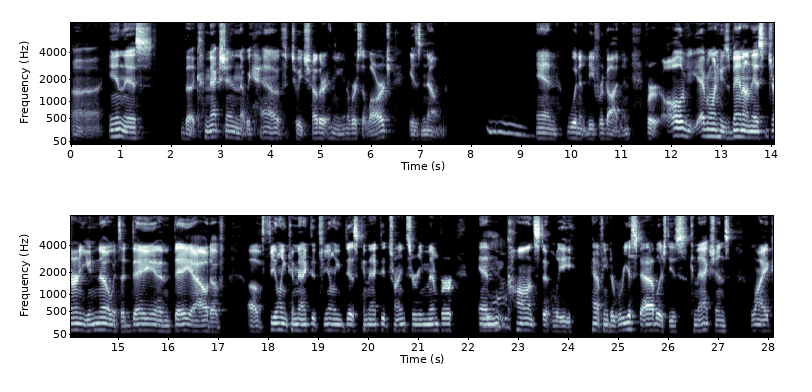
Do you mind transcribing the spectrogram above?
uh, in this the connection that we have to each other in the universe at large is known mm. and wouldn't be forgotten. And for all of you, everyone who's been on this journey, you know it's a day in, day out of of feeling connected, feeling disconnected, trying to remember, and yeah. constantly having to reestablish these connections like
